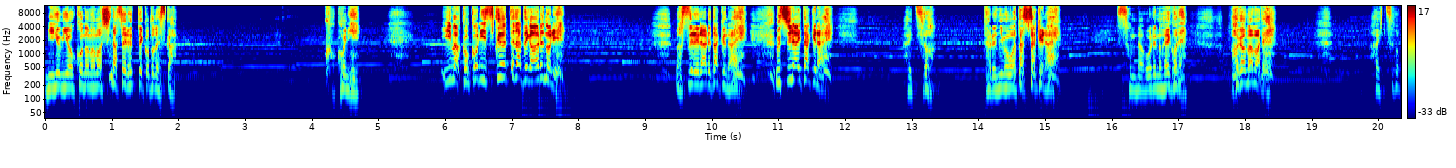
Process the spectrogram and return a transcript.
みゆみをこのまま死なせるってことですか？ここに今ここに救う手立てがあるのに忘れられたくない。失いたくない。あいつを誰にも渡したくない。そんな俺のエゴでわがままであいつを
